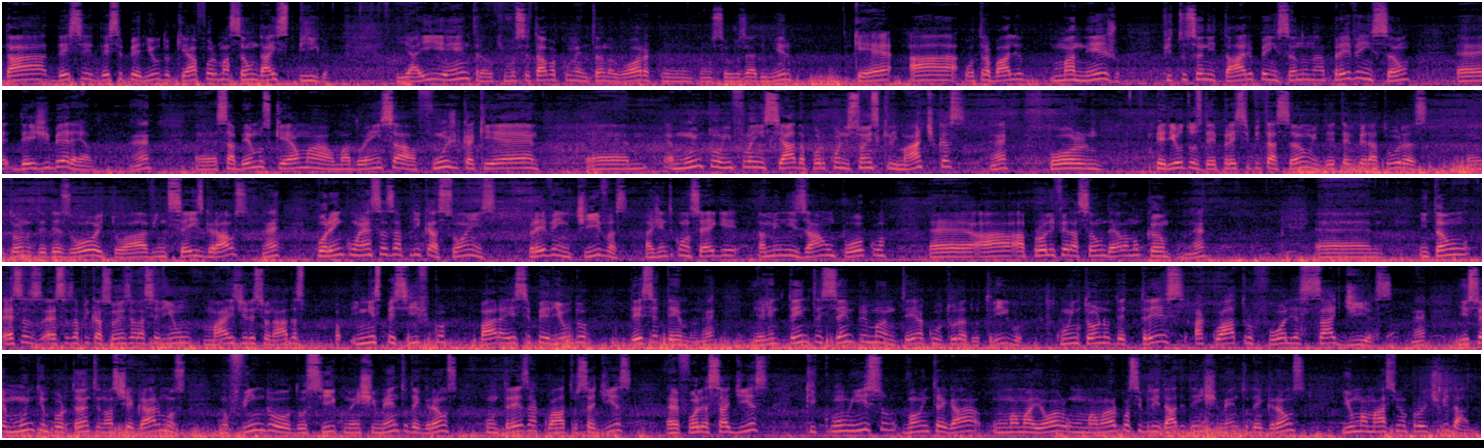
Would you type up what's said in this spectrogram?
da, desse, desse período que é a formação da espiga. E aí entra o que você estava comentando agora com, com o seu José Admir, que é a, o trabalho, manejo fitossanitário pensando na prevenção é, de giberela. Né? É, sabemos que é uma, uma doença fúngica que é, é, é muito influenciada por condições climáticas, né? por períodos de precipitação e de temperaturas né, em torno de 18 a 26 graus, né? Porém, com essas aplicações preventivas, a gente consegue amenizar um pouco é, a, a, proliferação dela no campo, né? É, então, essas, essas aplicações elas seriam mais direcionadas em específico para esse período de setembro, né? E a gente tenta sempre manter a cultura do trigo com em torno de 3 a 4 folhas sadias. Né? Isso é muito importante, nós chegarmos no fim do, do ciclo, no enchimento de grãos, com 3 a 4 sadias, é, folhas sadias, que com isso vão entregar uma maior, uma maior possibilidade de enchimento de grãos e uma máxima produtividade.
